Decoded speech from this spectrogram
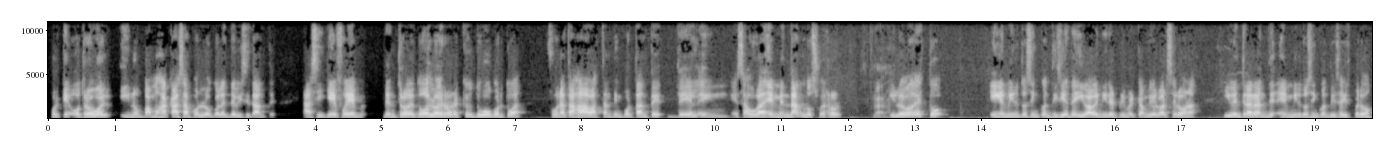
porque otro gol y nos vamos a casa por los goles de visitante. Así que fue, dentro de todos los errores que tuvo Courtois, fue una tajada bastante importante de él en esa jugada, enmendando su error. Y luego de esto, en el minuto 57 iba a venir el primer cambio del Barcelona, iba a entrar en el minuto 56, perdón,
